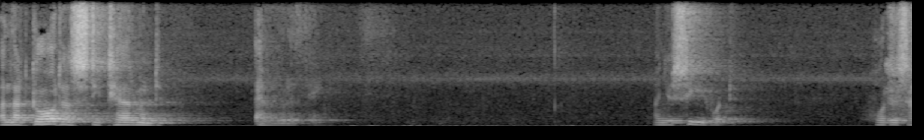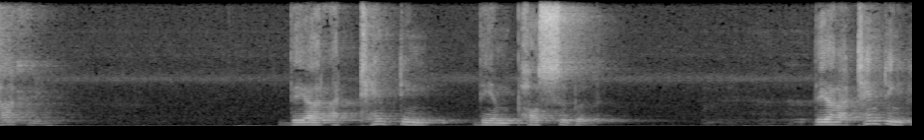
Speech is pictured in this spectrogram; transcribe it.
and that God has determined everything. And you see what what is happening. They are attempting the impossible. They are attempting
